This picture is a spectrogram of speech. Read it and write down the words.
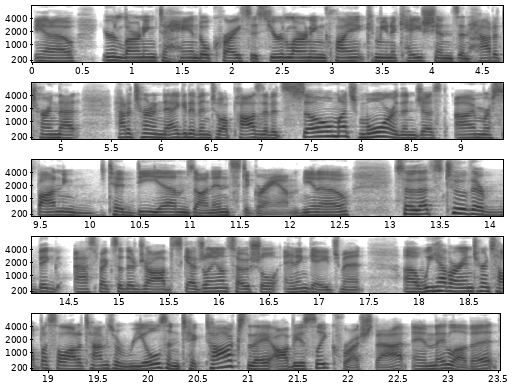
you know you're learning to handle crisis you're learning client communications and how to turn that how to turn a negative into a positive. It's so much more than just i'm responding to dms on instagram you know? So that's two of their big aspects of their job scheduling on social and engagement. Uh, we have our interns help us a lot of times with reels and tiktoks. They obviously crush that and they love it.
